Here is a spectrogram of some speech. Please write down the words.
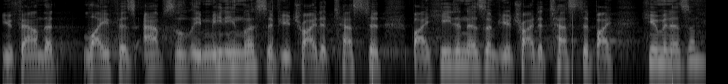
you found that life is absolutely meaningless if you try to test it by hedonism, if you try to test it by humanism.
